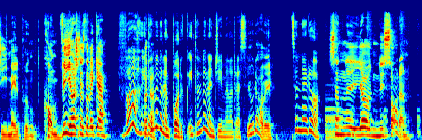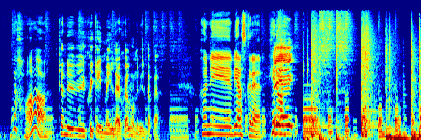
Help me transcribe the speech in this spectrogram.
gmail.com. Vi hörs nästa vecka! Va? Inte har vi väl en pod- inte har vi väl en Gmail-adress? Jo, det har vi. Sen när då? Sen eh, jag nyss sa den. Jaha. Kan du skicka in mail där själv om du vill, Peppe. Hörni, vi älskar er. Hej då! Hej! hej! Thank you.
